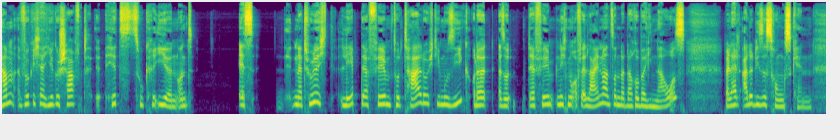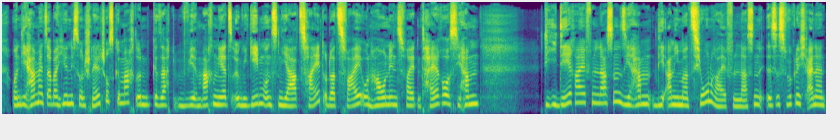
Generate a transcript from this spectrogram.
haben wirklich ja hier geschafft, Hits zu kreieren. Und es natürlich lebt der Film total durch die Musik oder also der Film nicht nur auf der Leinwand, sondern darüber hinaus, weil halt alle diese Songs kennen. Und die haben jetzt aber hier nicht so einen Schnellschuss gemacht und gesagt, wir machen jetzt irgendwie, geben uns ein Jahr Zeit oder zwei und hauen den zweiten Teil raus. Sie haben die Idee reifen lassen, sie haben die Animation reifen lassen. Es ist wirklich einer,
